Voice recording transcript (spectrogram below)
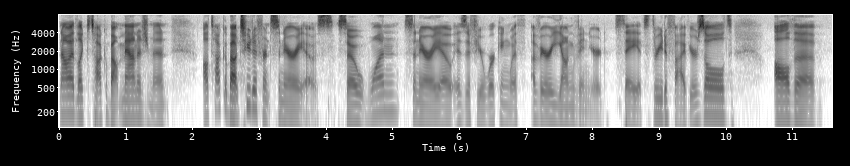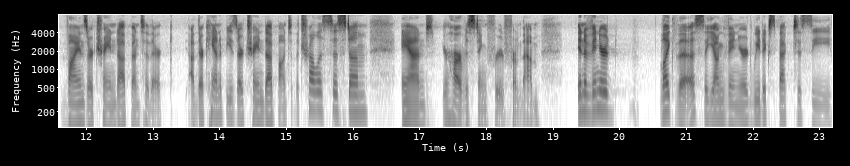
now I'd like to talk about management. I'll talk about two different scenarios. So one scenario is if you're working with a very young vineyard, say it's three to five years old, all the vines are trained up into their Uh, their canopies are trained up onto the trellis system, and you're harvesting fruit from them in a vineyard like this, a young vineyard, we'd expect to see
